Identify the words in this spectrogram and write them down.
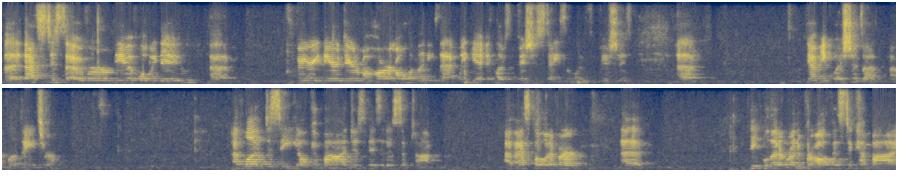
but that's just an overview of what we do. Um, very near and dear to my heart. All the money that we get in Loaves and Fishes stays in Loaves and Fishes. Um, you have any questions, I, I'd love to answer them. I'd love to see y'all come by and just visit us sometime. I've asked a lot of our uh, people that are running for office to come by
